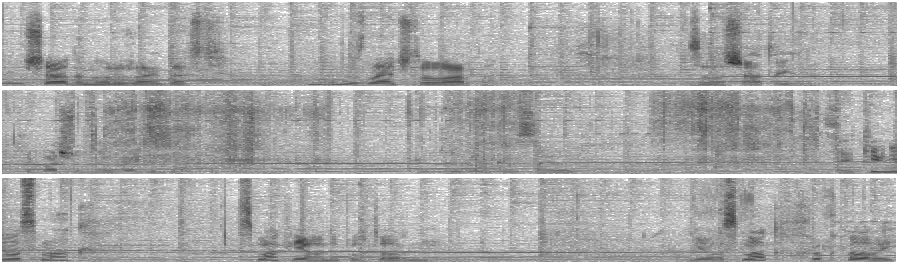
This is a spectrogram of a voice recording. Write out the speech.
він ще один урожай дасть. Ну не знаю, чи то варто залишати його. Хіба що для вигляду. Який він красивий. А який в нього смак? Смак в нього неповторний. В нього смак фруктовий.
